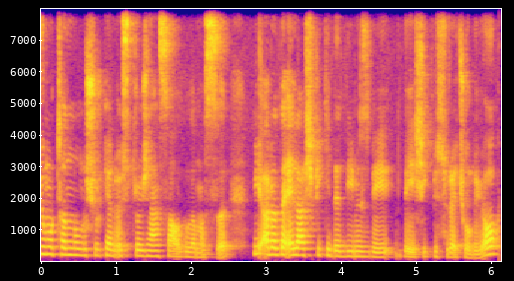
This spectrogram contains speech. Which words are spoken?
yumurtanın oluşurken östrojen salgılaması, bir arada LH2 dediğimiz bir değişik bir süreç oluyor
